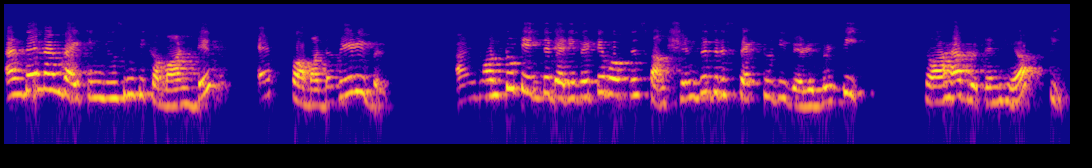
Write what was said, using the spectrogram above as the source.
And then I'm writing using the command diff f comma the variable. I want to take the derivative of this function with respect to the variable t. So I have written here t.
